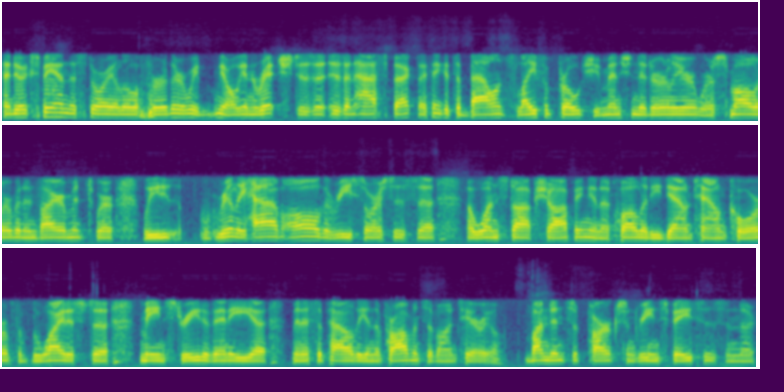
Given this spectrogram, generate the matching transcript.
And to expand the story a little further, we, you know, enriched is, a, is an aspect. I think it's a balanced life approach. You mentioned it earlier. We're a small urban environment where we really have all the resources, uh, a one-stop shopping and a quality downtown core of the widest uh, main street of any uh, municipality in the province of Ontario. Abundance of parks and green spaces and a,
